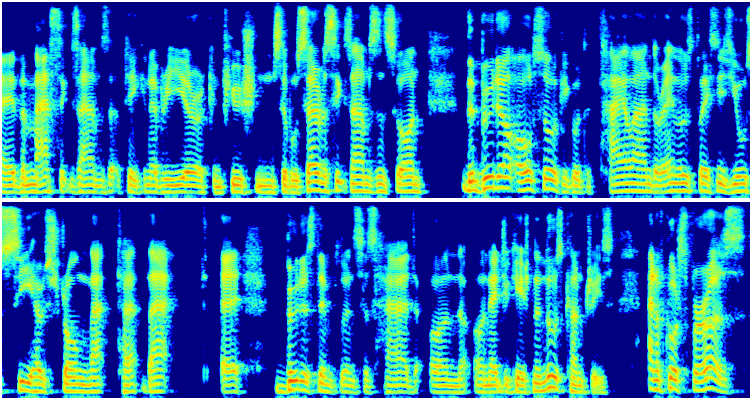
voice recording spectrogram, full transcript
Uh, the mass exams that are taken every year are Confucian civil service exams and so on. The Buddha also, if you go to Thailand or any of those places, you'll see how strong that that uh, Buddhist influence has had on on education in those countries. And of course, for us.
